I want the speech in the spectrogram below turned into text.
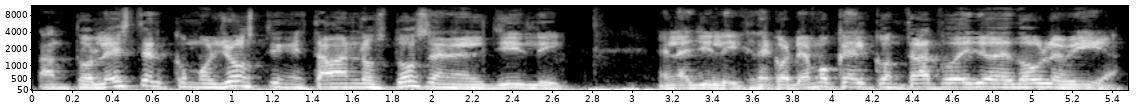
tanto Lester como Justin, estaban los dos en el G League, en la G League. Recordemos que el contrato de ellos de doble vía.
